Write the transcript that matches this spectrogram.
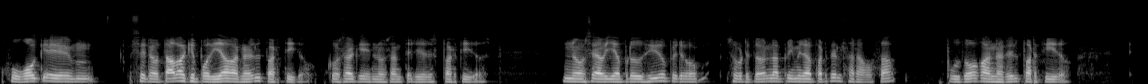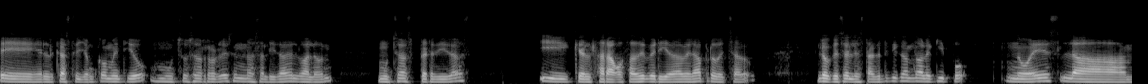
jugó que mm, se notaba que podía ganar el partido, cosa que en los anteriores partidos no se había producido, pero sobre todo en la primera parte el Zaragoza pudo ganar el partido. Eh, el Castellón cometió muchos errores en la salida del balón, muchas pérdidas y que el Zaragoza debería de haber aprovechado. Lo que se le está criticando al equipo no es la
